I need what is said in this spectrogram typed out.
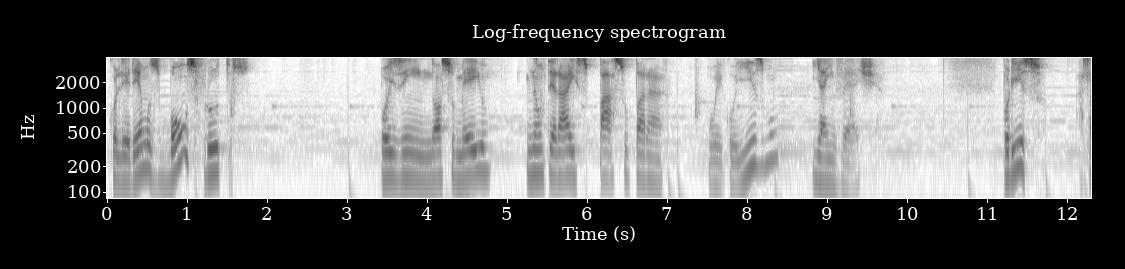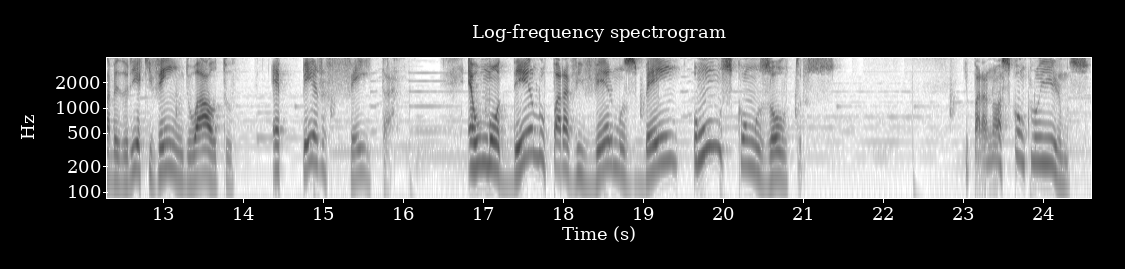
colheremos bons frutos, pois em nosso meio não terá espaço para o egoísmo e a inveja. Por isso, a sabedoria que vem do alto é perfeita. É um modelo para vivermos bem uns com os outros. E para nós concluirmos,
